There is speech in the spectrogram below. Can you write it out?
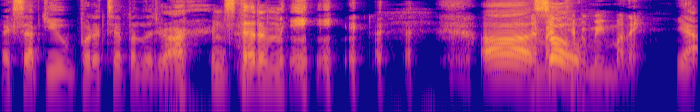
except you put a tip in the jar instead of me. uh, And so tipping me money. Yeah.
